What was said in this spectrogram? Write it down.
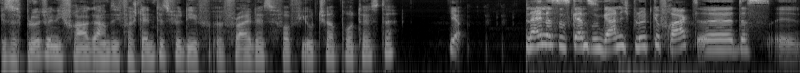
ist es blöd, wenn ich frage, haben Sie Verständnis für die Fridays for Future Proteste? Ja, Nein, das ist ganz und gar nicht blöd gefragt. Äh, das, äh,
